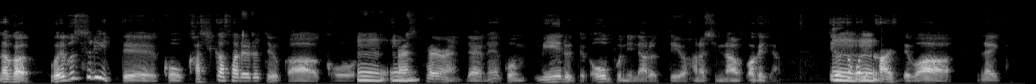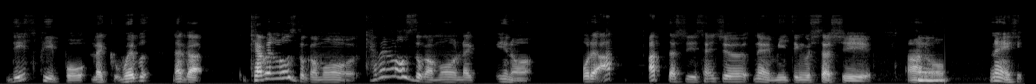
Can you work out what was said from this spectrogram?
なんか Web3 ってこう可視化されるというか、こう、うんうん transparent だよね、こう見えるというか、オープンになるっていう話になるわけじゃん。っていうところに関しては、like, these people, like, Web、なんか、キャビン・ローズとかも、キャビン・ローズとかも、like, you know、俺あ会ったし、先週ね、ミーティングしたし、あの、ね、ひ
